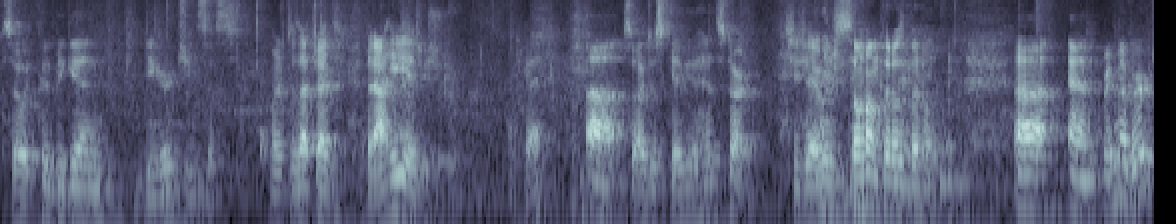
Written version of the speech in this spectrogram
So it could begin, Dear Jesus. Môže to začať, drahý Ježiš. Okay? Uh, so I just gave you a head start. Čiže už som vám to rozbehol. Uh, and remember,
